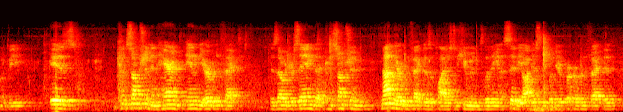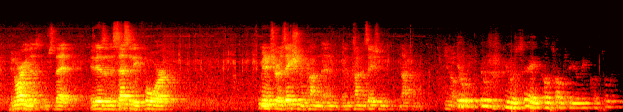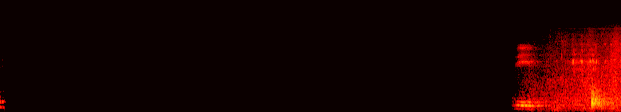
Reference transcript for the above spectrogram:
would be, is consumption inherent in the urban effect? Is that what you're saying, that consumption, not in the urban effect as applies to humans living in a city, obviously, but the urban effect in, in organisms, that it is a necessity for miniaturization and con, and, and condensation, not, you know. You, you, you say consumption, you mean.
